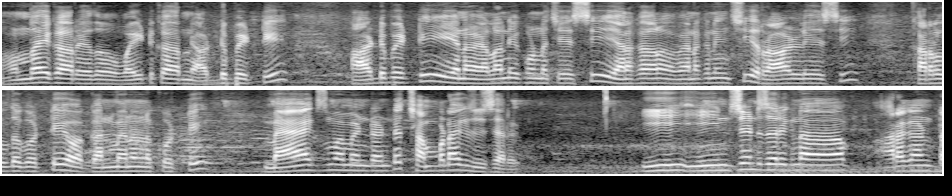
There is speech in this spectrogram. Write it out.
హుందాయి కారు ఏదో వైట్ కార్ని అడ్డుపెట్టి అడ్డుపెట్టి ఈయన వెళ్ళనీయకుండా చేసి వెనకాల వెనక నుంచి రాళ్ళు వేసి కర్రలతో కొట్టి ఒక గన్మెన్లను కొట్టి మ్యాక్సిమం ఏంటంటే చంపడానికి చూశారు. ఈ ఈ ఇన్సిడెంట్ జరిగిన అరగంట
